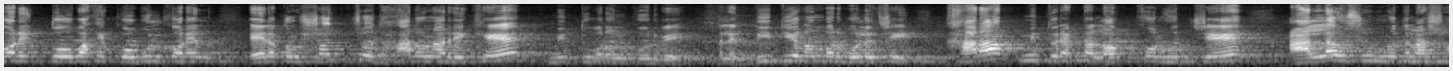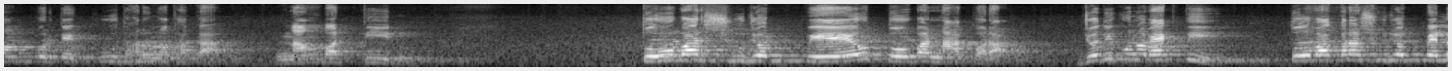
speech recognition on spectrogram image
করেন তৌবাকে কবুল করেন, এরকম স্বচ্ছ ধারণা রেখে মৃত্যুবরণ করবে। তাহলে দ্বিতীয় নম্বর বলেছি, খারাপ মৃত্যুর একটা লক্ষণ হচ্ছে আল্লাহ সুবনতলা সম্পর্কে কুধারণা থাকা। নাম্বার তিন তৌবার সুযোগ পেয়েও তৌবা না করা। যদি কোনো ব্যক্তি তৌবা করার সুযোগ পেল,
